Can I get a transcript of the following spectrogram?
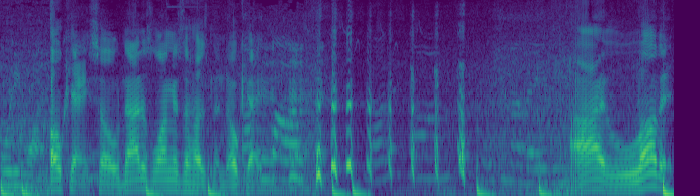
41. Okay, so not as long as the husband. Okay. Not as long. Not as long. Those are my babies. I love it.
